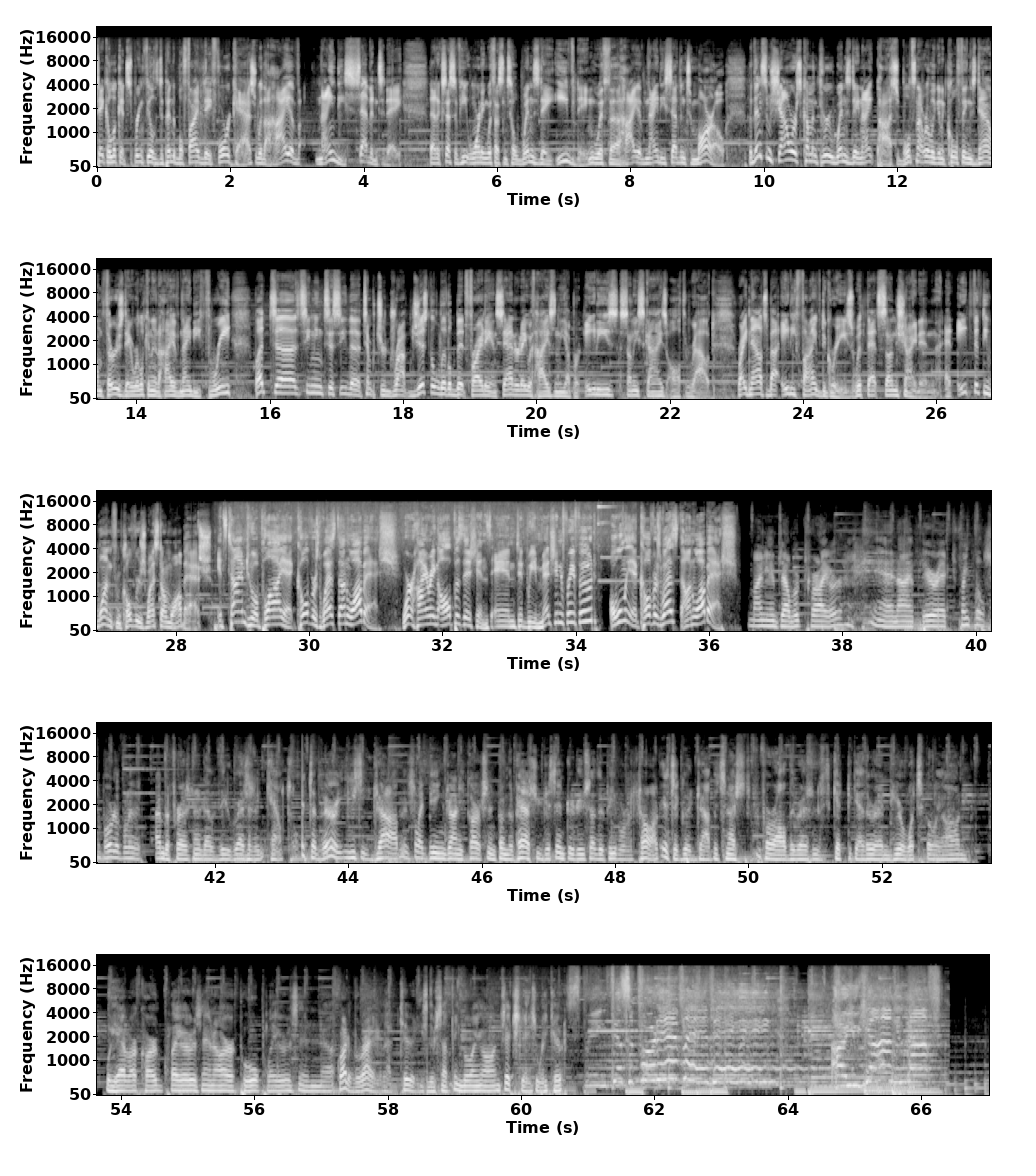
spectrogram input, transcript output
Take a look at Springfield's dependable five day forecast with a high of 97 today. That excessive heat warning with us until Wednesday evening with a high of 97 tomorrow. But then some showers coming through Wednesday night possible. It's not really going to cool things down Thursday. We're looking at a high of 93, but uh, seeming to see the temperature drop just a little bit Friday and Saturday with highs in the upper 80s, sunny skies all throughout. Right now it's about 85 degrees with that sun shining at 851 from Culver's West on Wabash. It's time to apply at Culver's West on Wabash. We're hiring all positions, and did we mention free food? Only at Culver's West on Wabash. My name's Albert Fryer, and I'm here at Springfield Supportive Living. I'm the president of the resident council. It's a very easy job. It's like being Johnny Carson from the past. You just introduce other people to talk. It's a good job. It's nice for all the residents to get together and hear what's going on. We have our card players and our pool players and uh, quite a variety of activities. There's something going on six days a week here. Springfield Supportive Living. Are you young?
